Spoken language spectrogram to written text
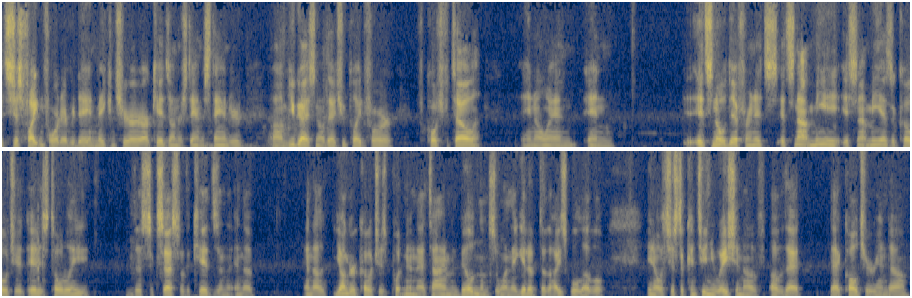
it's just fighting for it every day and making sure our kids understand the standard um, you guys know that you played for, for coach Fattel you know and and it's no different. It's it's not me. It's not me as a coach. It, it is totally the success of the kids and, and the and the younger coaches putting in that time and building them. So when they get up to the high school level, you know, it's just a continuation of of that that culture. And um,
